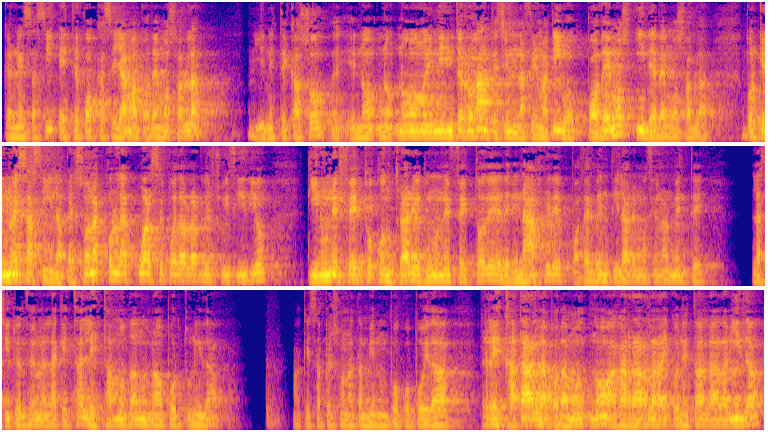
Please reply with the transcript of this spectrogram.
que no es así. Este podcast se llama Podemos hablar y en este caso eh, no, no, no en interrogante, sino en afirmativo. Podemos y debemos hablar. Porque no es así. La persona con la cual se puede hablar del suicidio tiene un efecto contrario, tiene un efecto de drenaje, de poder ventilar emocionalmente la situación en la que está. Le estamos dando una oportunidad a que esa persona también un poco pueda rescatarla, podamos ¿no? agarrarla y conectarla a la vida.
